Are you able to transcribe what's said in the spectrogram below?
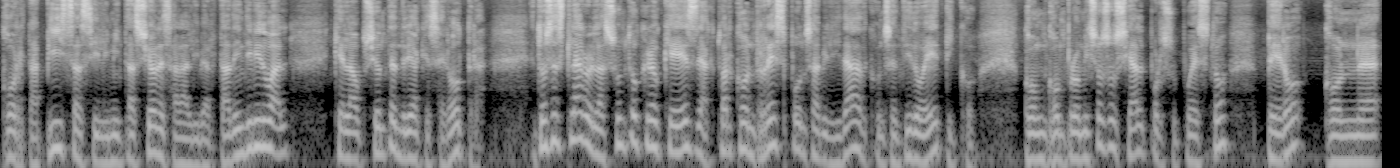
cortapisas y limitaciones a la libertad individual, que la opción tendría que ser otra. Entonces, claro, el asunto creo que es de actuar con responsabilidad, con sentido ético, con compromiso social, por supuesto, pero con eh,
